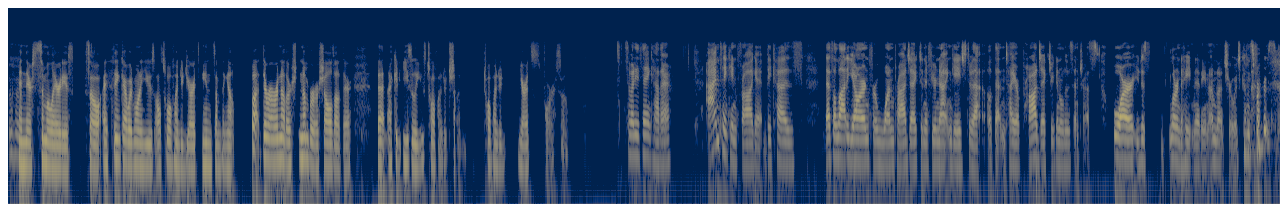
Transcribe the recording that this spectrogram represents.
Mhm. and their similarities. So I think I would want to use all 1,200 yards in something else. But there are another sh- number of shells out there that I could easily use 1,200 sh- 1,200 yards for. So So what do you think, Heather? I'm thinking frog it because that's a lot of yarn for one project, and if you're not engaged through that that entire project, you're going to lose interest, or you just learn to hate knitting. I'm not sure which comes first.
